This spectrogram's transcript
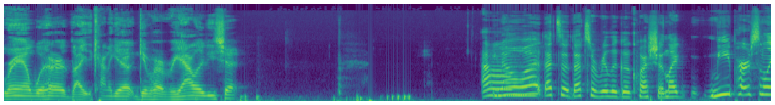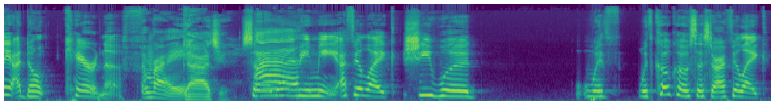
ran with her, like kind of give, give her a reality check? Um, you know what? That's a that's a really good question. Like me personally, I don't care enough, Right. Got you. so it won't be me. I feel like she would with with Koko's sister. I feel like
